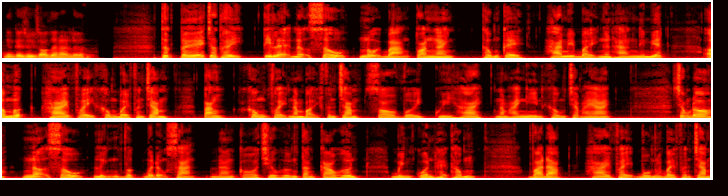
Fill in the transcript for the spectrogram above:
những cái rủi ro rất là lớn. Thực tế cho thấy tỷ lệ nợ xấu nội bảng toàn ngành thống kê 27 ngân hàng niêm yết ở mức 2,07%, tăng 0,57% so với quý 2 năm 2022. Trong đó, nợ xấu lĩnh vực bất động sản đang có chiều hướng tăng cao hơn bình quân hệ thống và đạt 2,47%,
